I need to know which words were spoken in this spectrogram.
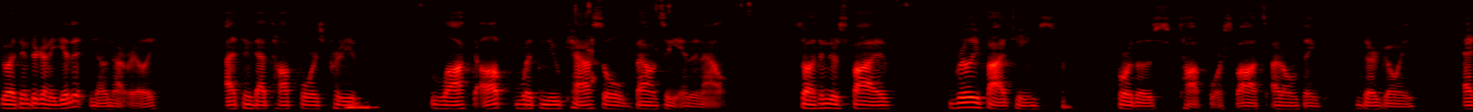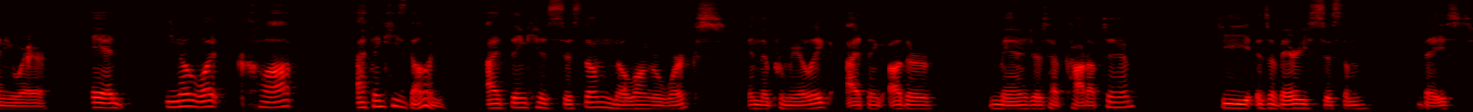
Do I think they're going to get it? No, not really. I think that top four is pretty mm-hmm. locked up with Newcastle bouncing in and out. So I think there's five, really five teams for those top four spots. I don't think they're going anywhere. And you know what, Klopp, I think he's done. I think his system no longer works in the Premier League. I think other managers have caught up to him. He is a very system based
